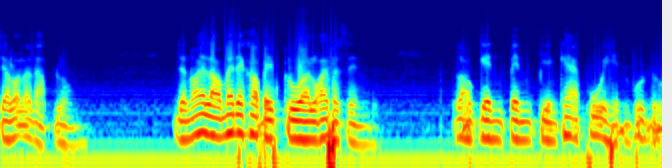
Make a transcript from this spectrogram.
จะลดระดับลงเดี๋ยวน้อยเราไม่ได้เข้าไปกลัวร้อยเปอร์เซ็นเราเกณฑ์เป็นเพียงแค่ผู้เห็นผู้ดู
